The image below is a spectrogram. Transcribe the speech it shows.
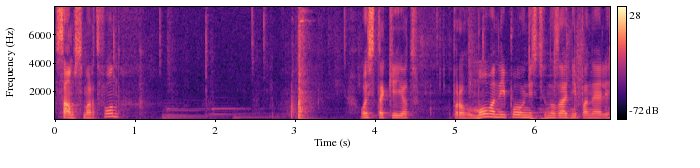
Сам смартфон. Ось такий от. Прогумований повністю на задній панелі.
